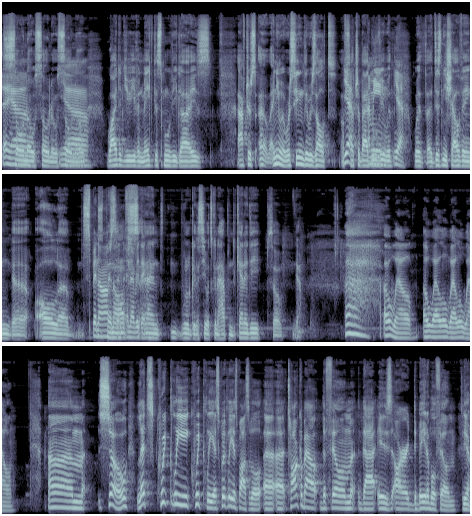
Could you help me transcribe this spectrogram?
Yeah. Solo, solo, solo. Yeah. Why did you even make this movie, guys? After uh, anyway, we're seeing the result of Yeah, such a bad I movie mean, with yeah. with uh, Disney shelving uh, all uh, Spin-offs and- and everything. and we're gonna see what's gonna happen to Kennedy. So yeah, Oh well. Oh well. Oh well. Oh well. Um. So let's quickly, quickly, as quickly as possible, uh, uh, talk about the film that is our debatable film. Yeah.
